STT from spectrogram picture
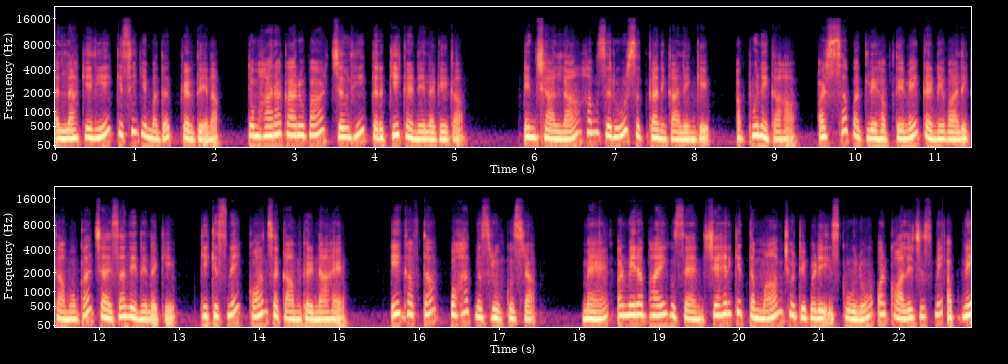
अल्लाह के लिए किसी की मदद कर देना। तुम्हारा कारोबार जल्द ही तरक्की करने लगेगा। इनशाला हम ज़रूर सदका निकालेंगे अबू ने कहा, और सब अगले हफ़्ते में करने वाले कामों का जायजा लेने लगे कि किसने कौन सा काम करना है। एक हफ़्ता बहुत मसरूफ गुजरा। मैं और मेरा भाई हुसैन शहर के तमाम छोटे बड़े स्कूलों और कॉलेजेस में अपने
